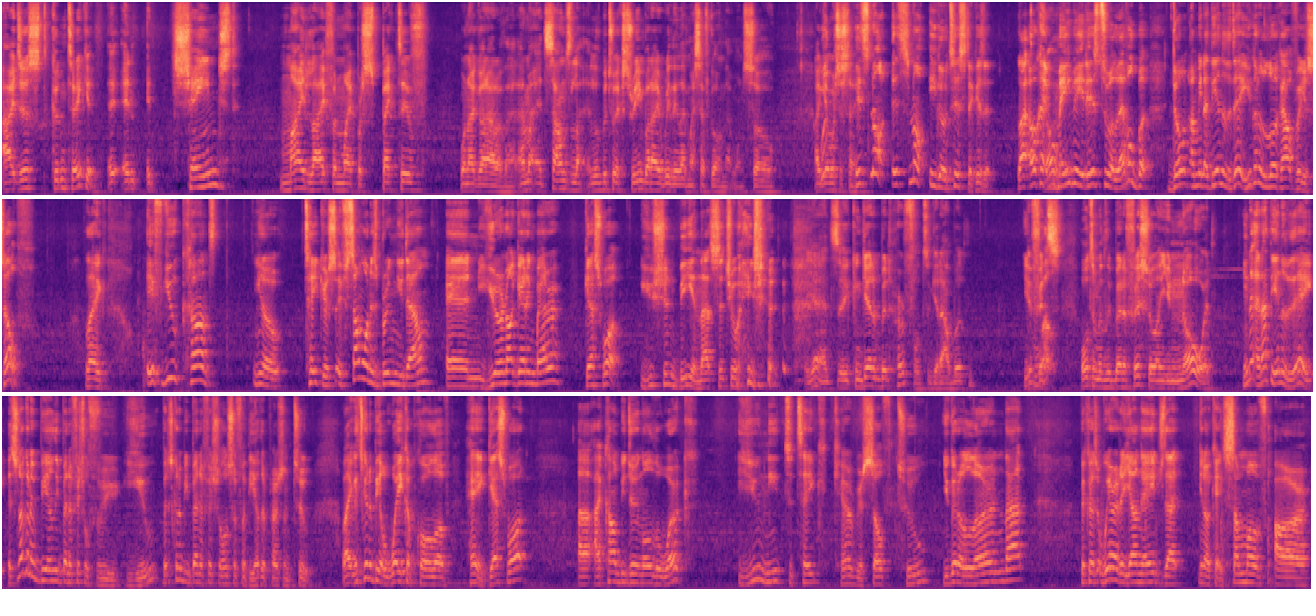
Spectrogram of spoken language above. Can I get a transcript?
I just couldn't take it, it and it changed my life and my perspective when I got out of that. I'm, it sounds like a little bit too extreme, but I really let myself go on that one. So I Well, get what you're saying. It's not. It's not egotistic, is it? Like, okay, No. maybe it is to a level, but don't. I mean, at the end of the day, you got to look out for yourself. Like, if you can't, you know, take your. If someone is bringing you down and you're not getting better, guess what? You shouldn't be in that situation. yeah, it's, it can get a bit hurtful to get out, but if Well, it's ultimately beneficial and you know it, You know, and at the end of the day, it's not going to be only beneficial for you, but it's going to be beneficial also for the other person too. Like it's going to be a wake up call of, hey, guess what? Uh, I can't be doing all the work. You need to take care of yourself too. You got to learn that because we're at a young age that you know. Okay, some of our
